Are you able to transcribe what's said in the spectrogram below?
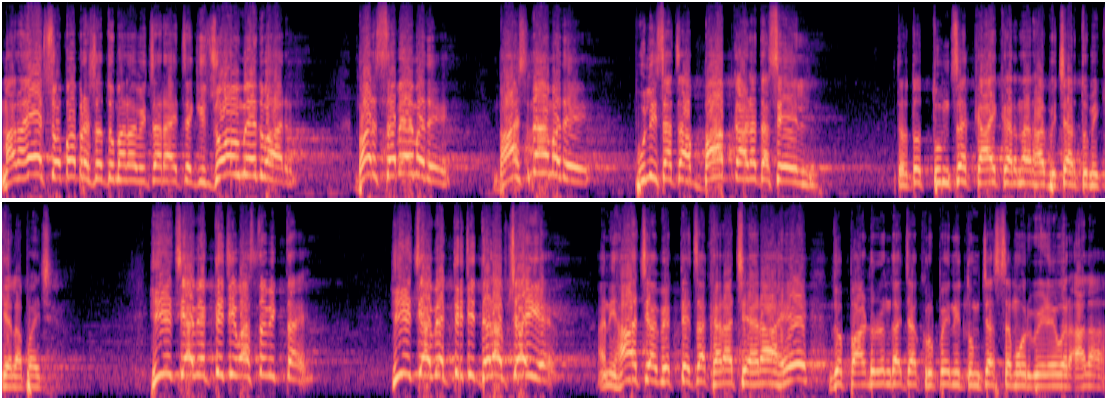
मला एक सोपा प्रश्न तुम्हाला विचारायचा की जो उमेदवार भर सभेमध्ये भाषणामध्ये पोलिसाचा बाप काढत असेल तर तो तुमचं काय करणार हा विचार तुम्ही केला पाहिजे. हीच या व्यक्तीची वास्तविकता आहे. हीच या व्यक्तीची दडपशाही आहे. आणि हाच या व्यक्तीचा खरा चेहरा आहे जो पांडुरंगाच्या कृपेने तुमच्यासमोर वेळेवर आला.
